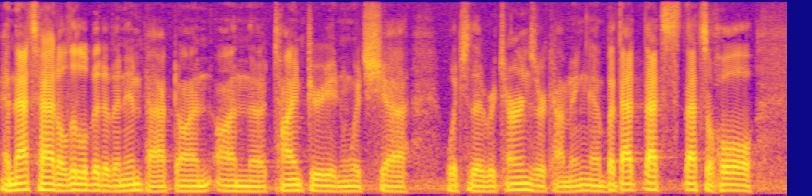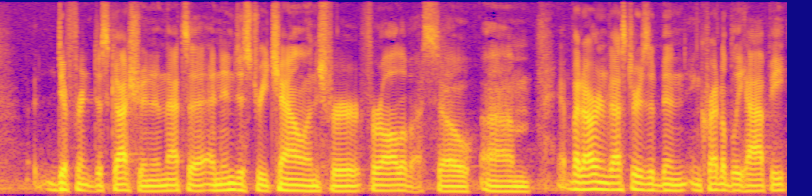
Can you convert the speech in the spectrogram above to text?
and that's had a little bit of an impact on on the time period in which uh, which the returns are coming. Uh, but that that's that's a whole different discussion, and that's a, an industry challenge for for all of us. So, um, but our investors have been incredibly happy.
